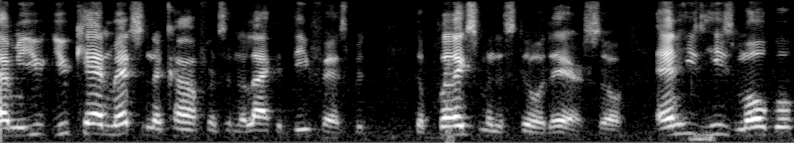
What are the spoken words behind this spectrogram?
I mean, you, you can mention the conference and the lack of defense, but the placement is still there. So, and he's he's mobile.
